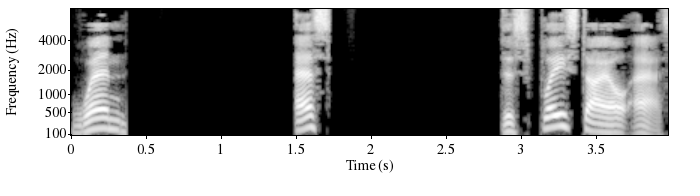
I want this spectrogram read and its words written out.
when s display style s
